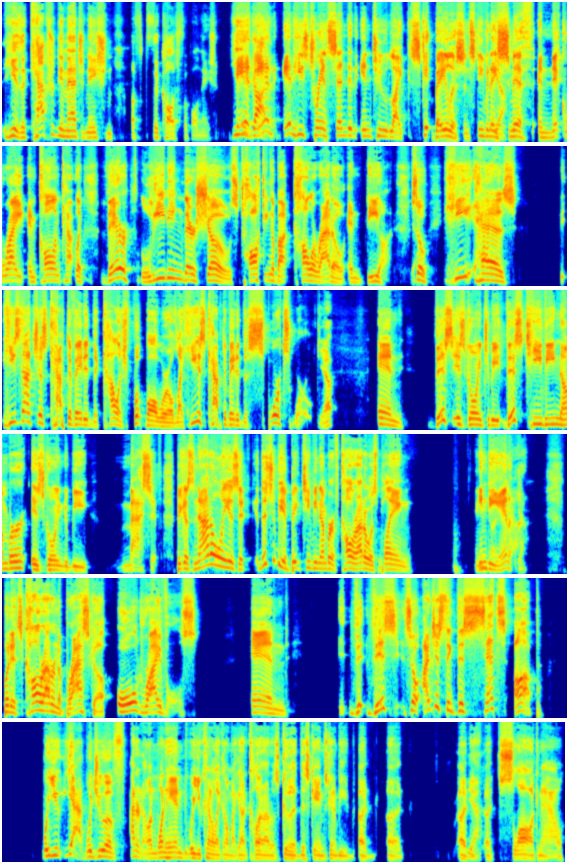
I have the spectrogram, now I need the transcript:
He has captured the imagination of the college football nation. He and, got and, and he's transcended into like Skip Bayless and Stephen A. Yeah. Smith and Nick Wright and Colin Cow. Like they're leading their shows talking about Colorado and Deion. Yeah. So he has, he's not just captivated the college football world, like he has captivated the sports world. Yep. And this is going to be, this TV number is going to be massive because not only is it, this would be a big TV number if Colorado was playing Anybody. Indiana. Yeah. But it's Colorado, Nebraska, old rivals. And th- this, so I just think this sets up where you, yeah, would you have, I don't know, on one hand, were you kind of like, oh my God, Colorado's good. This game's going to be a, a, a, Yeah. a slog now.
